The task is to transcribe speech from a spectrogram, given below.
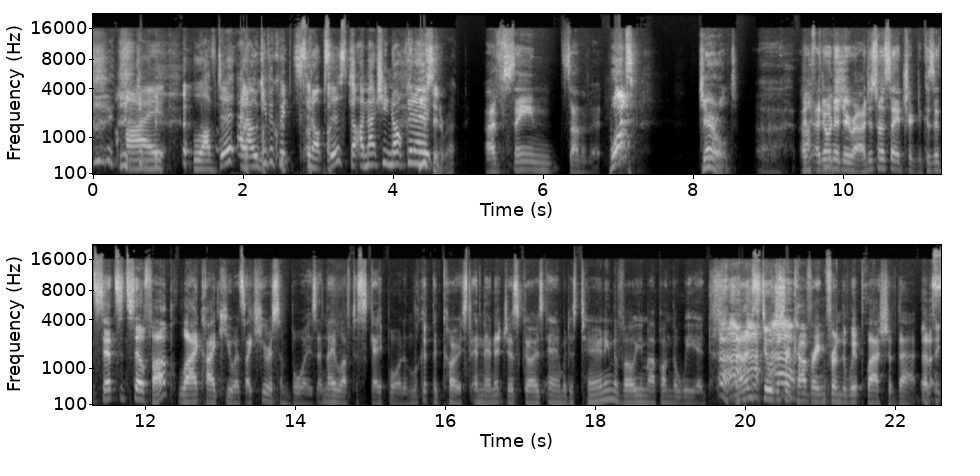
I loved it, and I'll give a quick synopsis. But I'm actually not gonna. You've seen it, right? I've seen some of it. What? Gerald. I, I don't want to do right. I just want to say it tricked because it sets itself up like Haikyuu. It's like here are some boys and they love to skateboard and look at the coast, and then it just goes and we're just turning the volume up on the weird. and I'm still just recovering from the whiplash of that. But See-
